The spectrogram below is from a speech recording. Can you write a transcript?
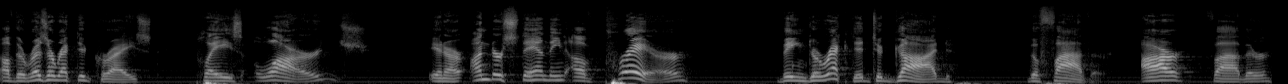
of the resurrected Christ plays large in our understanding of prayer being directed to God the Father, our Father,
